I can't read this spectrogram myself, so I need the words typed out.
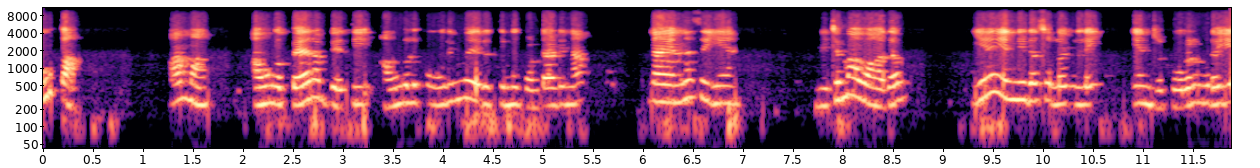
ஊர்க்கா? ஆமா அவங்க பேரன் பேத்தி அவங்களுக்கு உரிமை இருக்குன்னு கொண்டாடினா நான் என்ன செய்ய நிஜமா வாதம் ஏன் என்னிடம் சொல்லவில்லை? என்று குரல் உடைய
